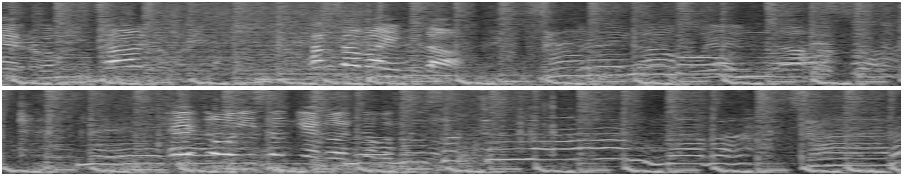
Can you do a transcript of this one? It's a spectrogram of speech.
남해 금산 상사바입니다. 적어서 서툴렀나봐 사랑한다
